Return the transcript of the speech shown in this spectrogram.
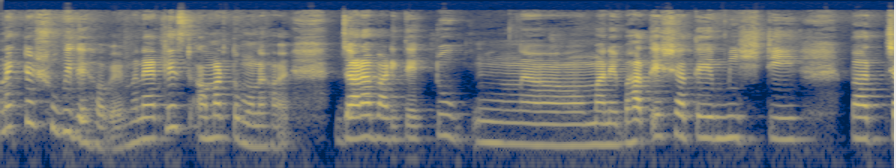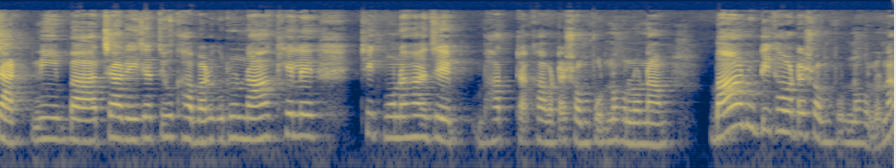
অনেকটা সুবিধে হবে। মানে অ্যাটলিস্ট আমার তো মনে হয়, যারা বাড়িতে একটু মানে ভাতের সাথে মিষ্টি বা চাটনি বা আচার এই জাতীয় খাবারগুলো না খেলে ঠিক মনে হয় যে ভাতটা খাওয়াটা সম্পূর্ণ হলো না বা রুটি খাওয়াটা সম্পূর্ণ হলো না।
